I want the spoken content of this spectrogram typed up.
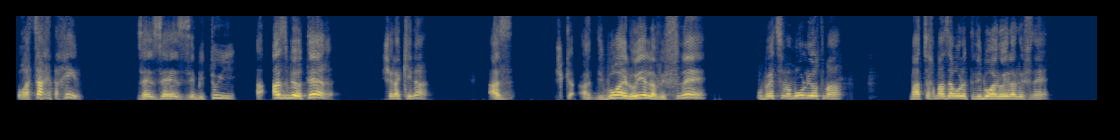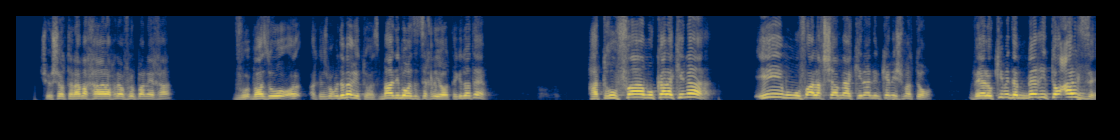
הוא רצח את אחיו. זה, זה, זה ביטוי העז ביותר של הקנאה. אז הדיבור האלוהי אליו לפני, הוא בעצם אמור להיות מה? מה, צריך, מה זה אמור להיות הדיבור האלוהי אליו לפני? שואל אותו, למה אחר לך נפלו פניך? ואז הוא, הקדוש ברוך הוא מדבר איתו, אז מה הדיבור הזה צריך להיות? תגידו אתם. התרופה עמוקה לקנאה. אם הוא מופעל עכשיו מהקנאה דמקי נשמתו, ואלוקים מדבר איתו על זה,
